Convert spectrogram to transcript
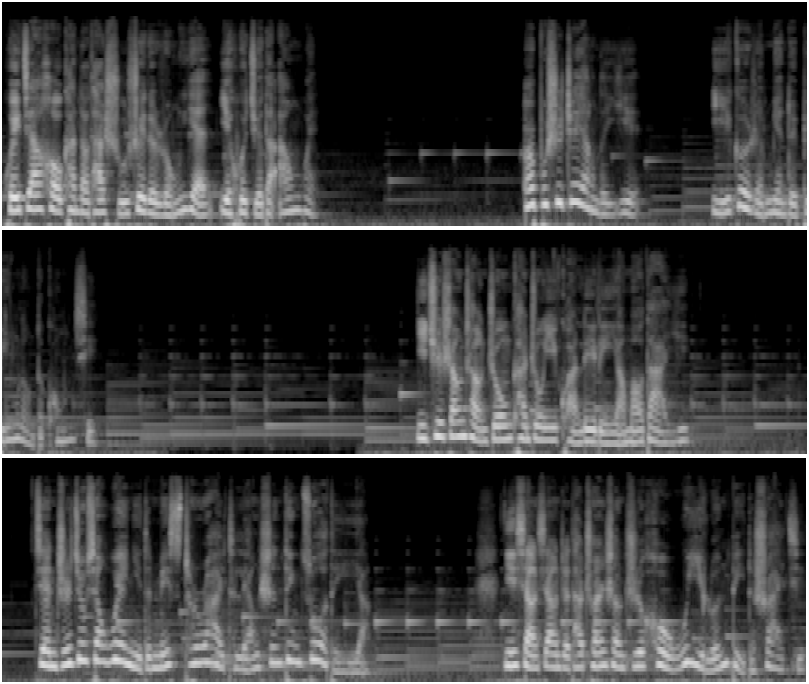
回家后看到他熟睡的容颜，也会觉得安慰。而不是这样的夜，一个人面对冰冷的空气。你去商场中看中一款立领羊毛大衣，简直就像为你的 Mr. Right 量身定做的一样。你想象着他穿上之后无以伦比的帅气。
